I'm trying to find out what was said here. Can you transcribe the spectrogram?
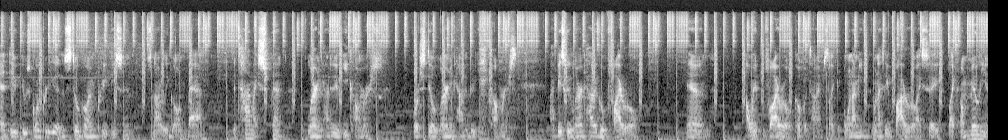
And it, it was going pretty good and still going pretty decent. It's not really going bad. The time I spent learning how to do e-commerce or still learning how to do e-commerce, I basically learned how to go viral. And I went viral a couple of times. Like when I mean when I say viral, I say like a million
